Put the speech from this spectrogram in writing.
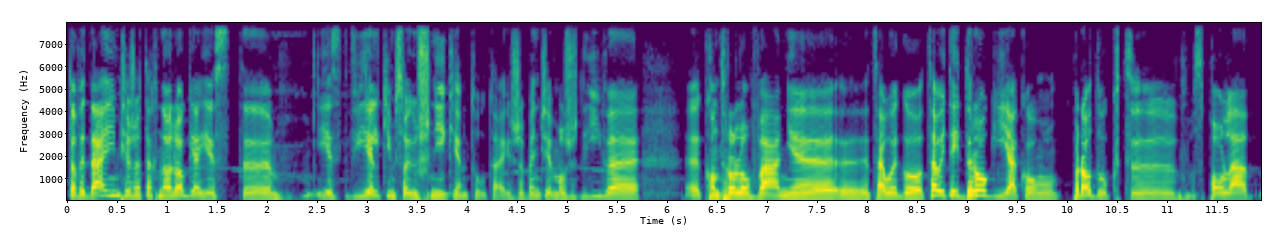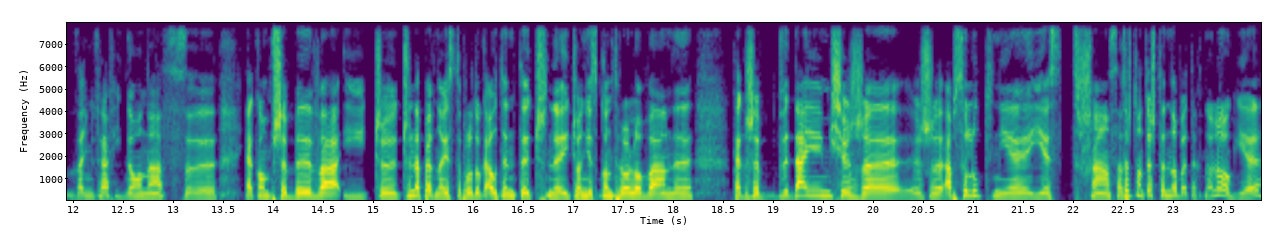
to wydaje mi się, że technologia jest, e, jest wielkim sojusznikiem tutaj, że będzie możliwe kontrolowanie e, całego, całej tej drogi, jaką produkt e, z pola, zanim trafi do nas, e, jaką przebywa i czy, czy na pewno jest to produkt autentyczny i czy on jest kontrolowany. Także wydaje mi się, że, że absolutnie jest szansa. Zresztą też te nowe technologie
